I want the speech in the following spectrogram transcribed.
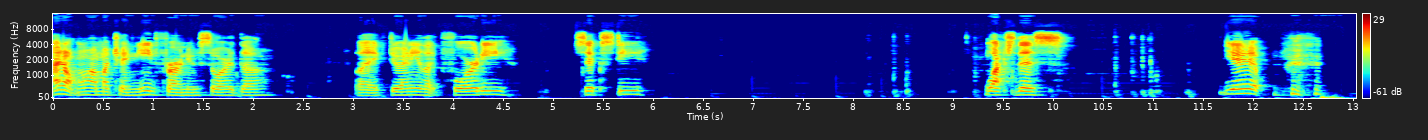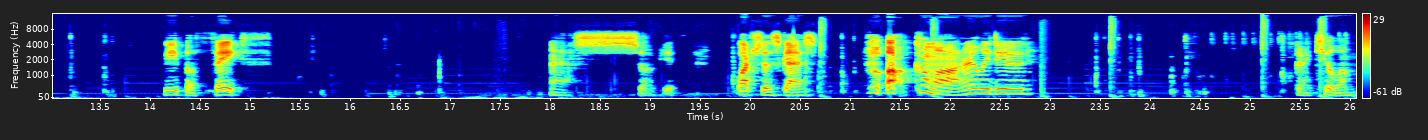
I don't know how much I need for a new sword though. Like, do I need like 40? 60? Watch this. Yep. Leap of faith. Ah, suck it. Watch this, guys. Oh, come on, really, dude? I'm gonna kill him.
